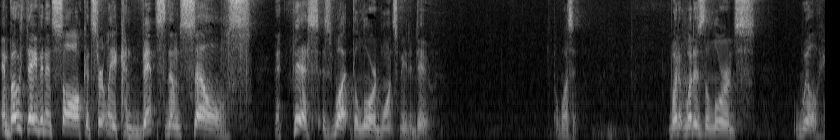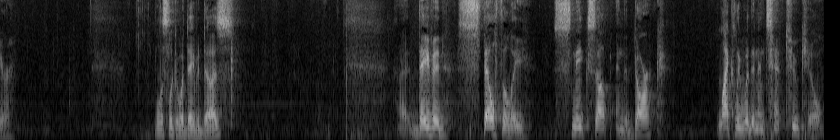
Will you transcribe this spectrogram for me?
And both David and Saul could certainly convince themselves that this is what the Lord wants me to do. But was it? What, what is the Lord's will here? Well, let's look at what David does. Uh, David stealthily sneaks up in the dark, likely with an intent to kill.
